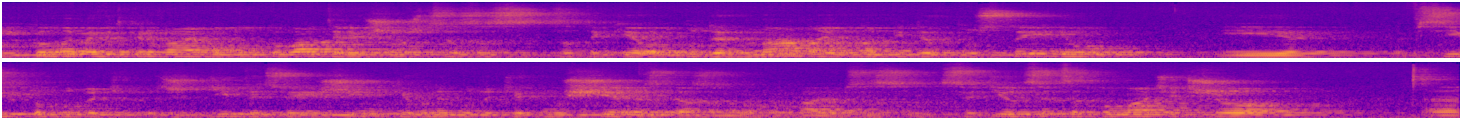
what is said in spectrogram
І коли ми відкриваємо толкувателів, що ж це за, за таке? От буде гнана, і вона піде в пустиню, і всі, хто будуть діти цієї жінки, вони будуть як мужчини, сказано в Апокаліпсисі. Святі отці це тлумачать, що е,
